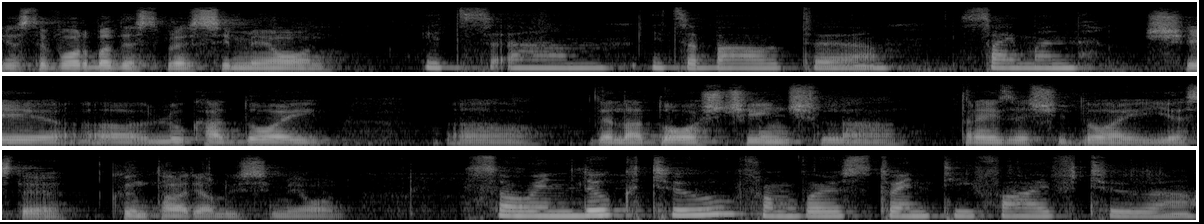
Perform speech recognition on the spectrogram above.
este vorba despre Simeon. It's, um, it's about uh, Simon. Și uh, Luca 2, uh, de la 25 la 32, este cântarea lui Simeon. So in Luke 2, from verse 25 to uh,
